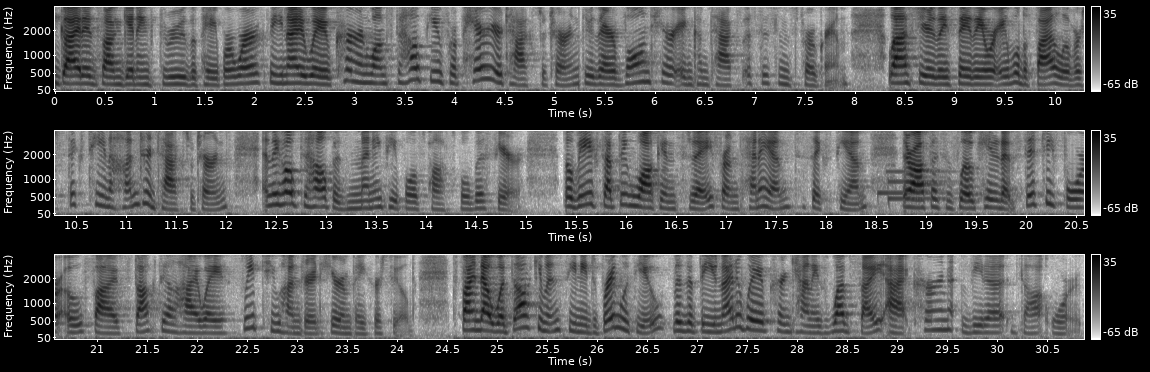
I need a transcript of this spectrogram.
Guidance on getting through the paperwork? The United Way of Kern wants to help you prepare your tax return through their Volunteer Income Tax Assistance Program. Last year, they say they were able to file over 1,600 tax returns, and they hope to help as many people as possible this year. They'll be accepting walk-ins today from 10 a.m. to 6 p.m. Their office is located at 5405 Stockdale Highway, Suite 200 here in Bakersfield. To find out what documents you need to bring with you, visit the United Way of Kern County's website at kernvita.org.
